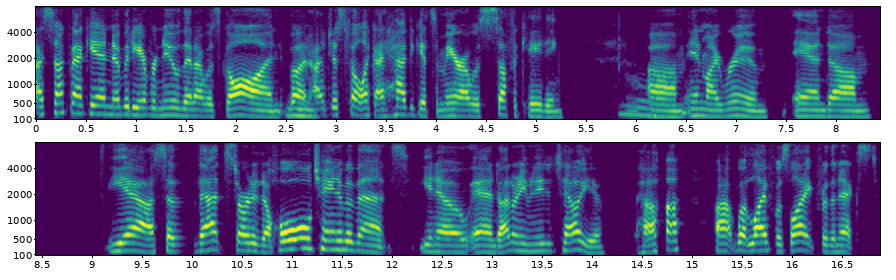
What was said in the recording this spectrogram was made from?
I snuck back in nobody ever knew that i was gone but mm. i just felt like i had to get some air i was suffocating oh. um, in my room and um, yeah so that started a whole chain of events you know and i don't even need to tell you uh, what life was like for the next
